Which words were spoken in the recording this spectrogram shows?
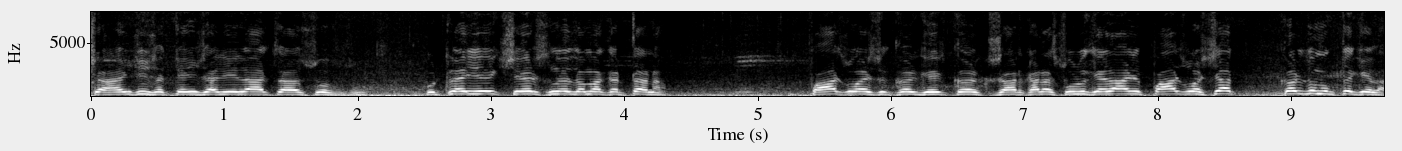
शहाऐंशी सत्त्याऐंशी सालीला चा- कुठलाही एक शेअर्स न जमा करताना पाच वर्ष कर घेत कर कारखाना सुरू केला आणि पाच वर्षात कर्जमुक्त केला.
